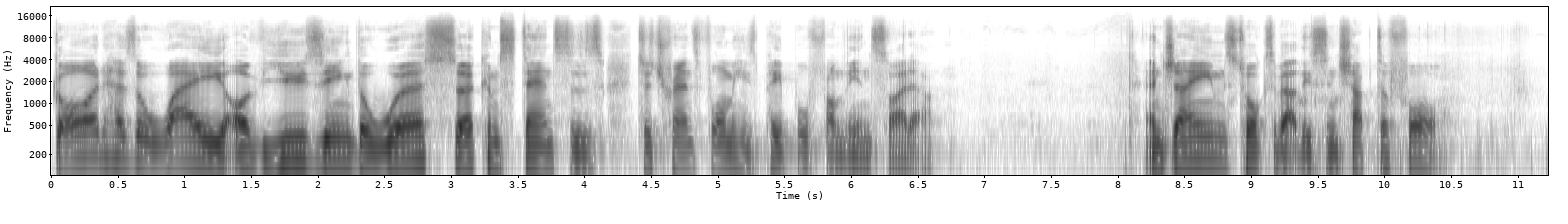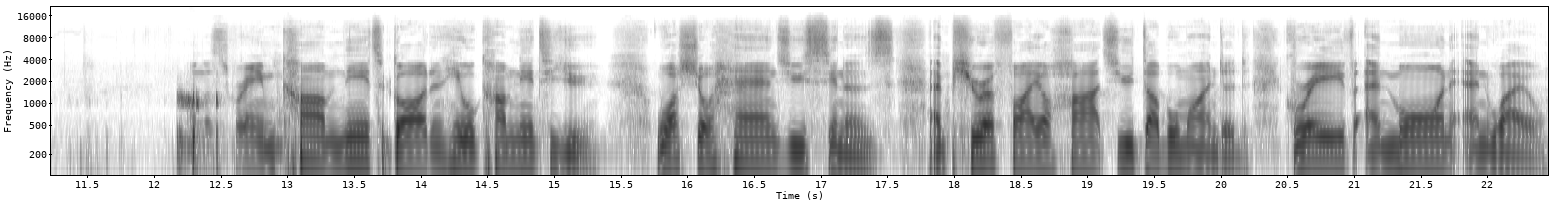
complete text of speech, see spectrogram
God has a way of using the worst circumstances to transform his people from the inside out. And James talks about this in chapter 4 on the screen, Come near to God, and he will come near to you. Wash your hands, you sinners, and purify your hearts, you double minded. Grieve and mourn and wail.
